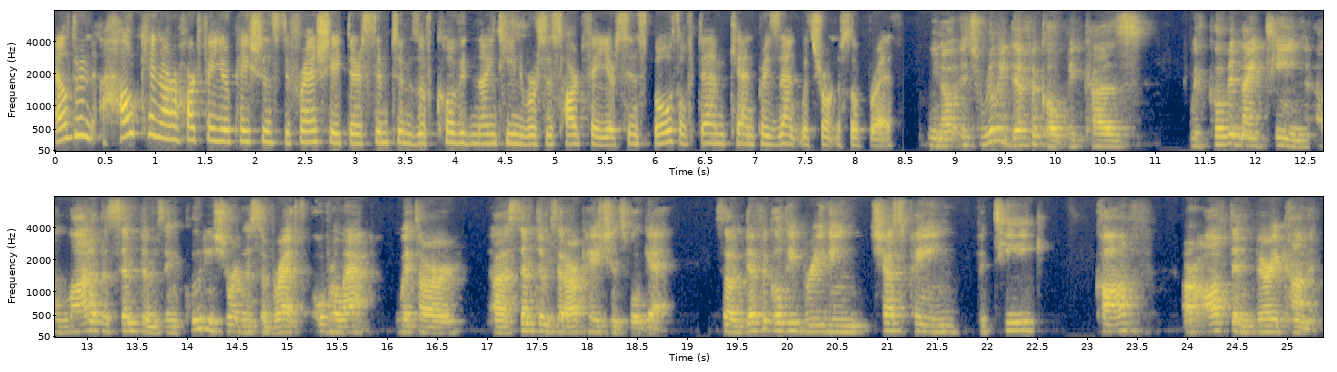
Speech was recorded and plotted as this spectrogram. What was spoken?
Eldrin, how can our heart failure patients differentiate their symptoms of COVID 19 versus heart failure since both of them can present with shortness of breath? You know, it's really difficult because with COVID 19, a lot of the symptoms, including shortness of breath, overlap with our uh, symptoms that our patients will get. So, difficulty breathing, chest pain, fatigue, cough are often very common.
